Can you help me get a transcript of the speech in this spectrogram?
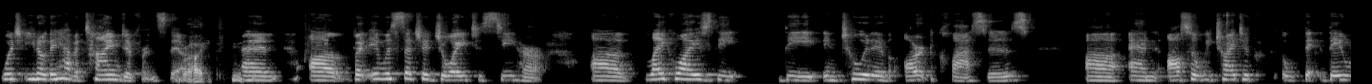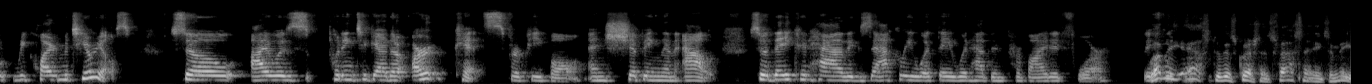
which you know they have a time difference there. Right. and uh, but it was such a joy to see her. Uh, likewise, the the intuitive art classes, uh, and also we tried to. They, they required materials. So I was putting together art kits for people and shipping them out so they could have exactly what they would have been provided for Let me ask you this question. It's fascinating to me.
